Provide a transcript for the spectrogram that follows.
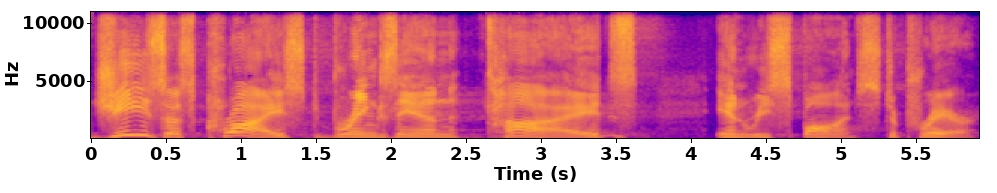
Jesus Christ brings in tides in response to prayer.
